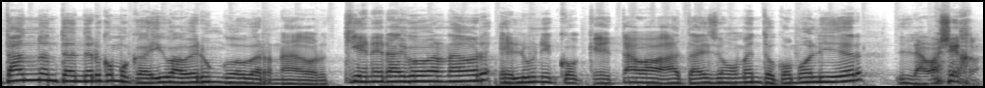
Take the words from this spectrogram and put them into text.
dando a entender como que iba a haber un gobernador. ¿Quién era el gobernador? El único que estaba hasta ese momento como líder, La Valleja.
